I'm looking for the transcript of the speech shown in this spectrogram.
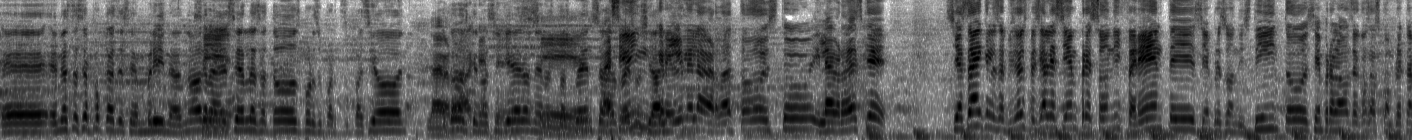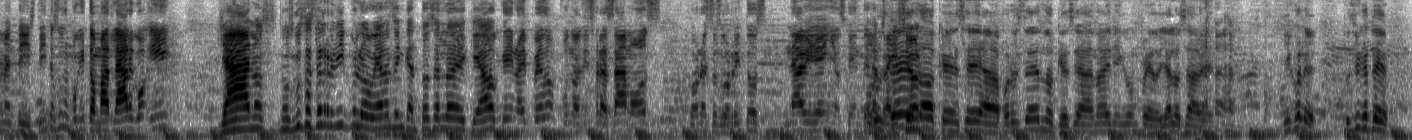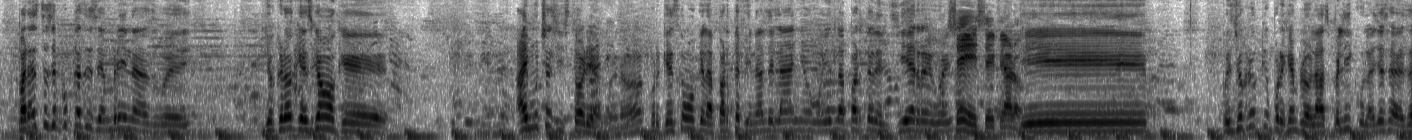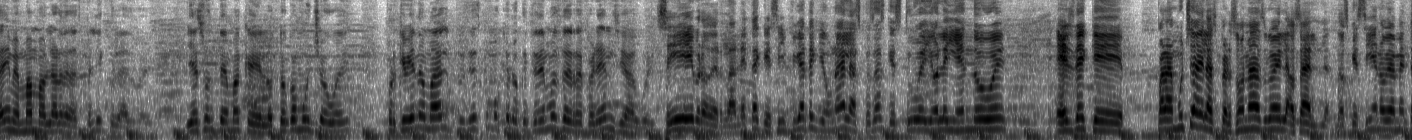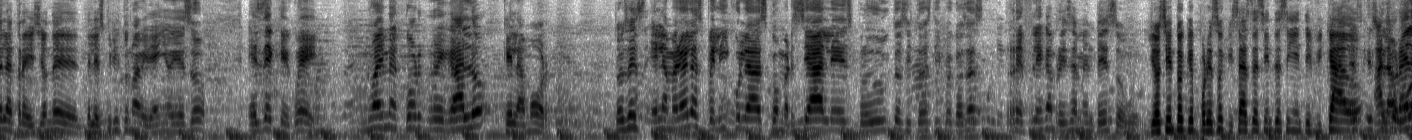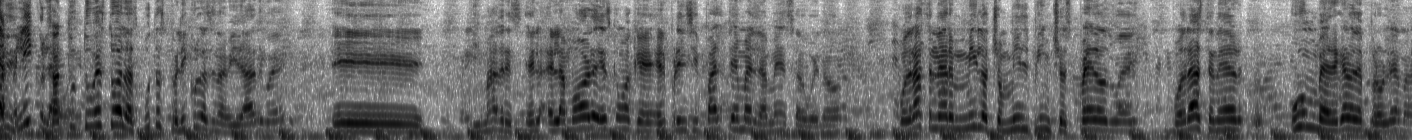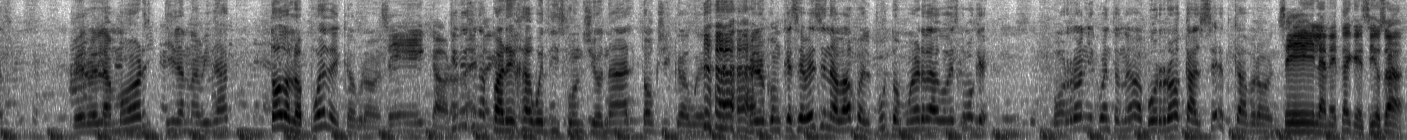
eh, en estas épocas decembrinas, ¿no? Sí. Agradecerles a todos por su participación, a todos los verdad, que nos gente, siguieron sí. en nuestras cuentas, Ha sido redes sociales. increíble, la verdad, todo esto. Y la verdad es que, si ya saben que los episodios especiales siempre son diferentes, siempre son distintos, siempre hablamos de cosas completamente distintas, es un poquito más largo y ya nos, nos gusta hacer ridículo, ya nos encantó hacerlo de que, ah, ok, no hay pedo, pues nos disfrazamos con nuestros gorritos navideños, gente, Por la ustedes tradición. lo que sea, por ustedes lo que sea, no hay ningún pedo, ya lo saben. Híjole, pues fíjate, para estas épocas decembrinas, güey, yo creo que es como que hay muchas historias, güey, ¿no? Porque es como que la parte final del año, güey, es la parte del cierre, güey. Sí, sí, claro. Y pues yo creo que, por ejemplo, las películas, ya sabes, a mí me mama hablar de las películas, güey. Y es un tema que lo toco mucho, güey. Porque viendo mal, pues es como que lo que tenemos de referencia, güey. Sí, brother, la neta que sí. Fíjate que una de las cosas que estuve yo leyendo, güey, es de que para muchas de las personas, güey, o sea, los que siguen obviamente la tradición de- del espíritu navideño y eso, es de que, güey, no hay mejor regalo que el amor. Entonces, en la mayoría de las películas, comerciales, productos y todo este tipo de cosas, reflejan precisamente eso, güey. Yo siento que por eso quizás te sientes identificado Es que es a la hora de la película. O sea, tú, tú ves todas las putas películas de Navidad, güey. eh, y madres, el, el amor es como que el principal tema en la mesa, güey, ¿no? Podrás tener mil, ocho mil pinchos pedos, güey. Podrás tener un verguero de problemas. Pero el amor y la Navidad, todo lo puede, cabrón. Sí, cabrón. Tienes una pareja, güey, disfuncional, tóxica, güey. pero con que se besen abajo del puto muerda, güey. Es como que borrón y cuenta nueva. Borró cassette, cabrón. Sí, la neta que sí, o sea,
